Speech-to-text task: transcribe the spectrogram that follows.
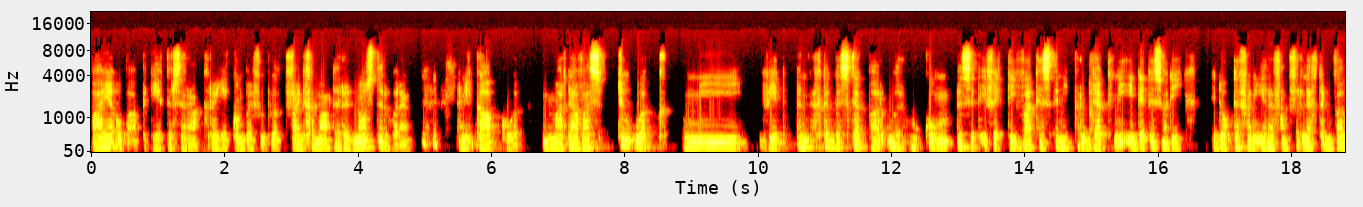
baie op 'n apoteker se rak kry. Jy kon byvoorbeeld fyn gemaakte renosterhoring in die Kaap koop, maar daar was toe ook nie weet inligting beskikbaar oor hoekom is dit effektief, wat is in die produk nie en dit is wat die die dokter van die era van verligting wou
